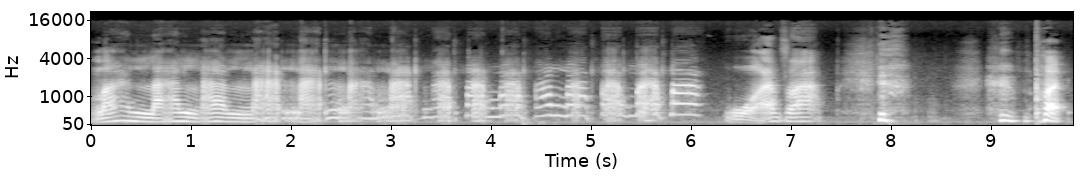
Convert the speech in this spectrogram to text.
La la la la la la la la la la la la la la. What's up? but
